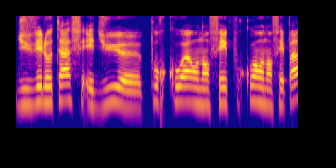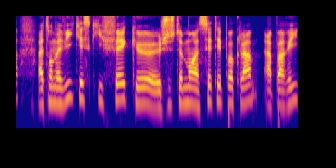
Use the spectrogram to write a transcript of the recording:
du vélo taf et du euh, pourquoi on en fait, pourquoi on n'en fait pas, à ton avis, qu'est-ce qui fait que justement à cette époque-là, à Paris,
